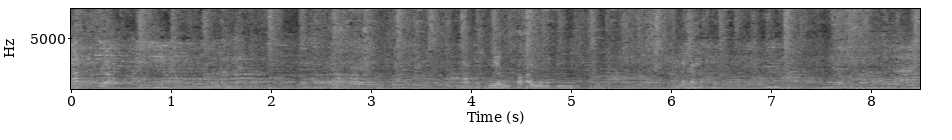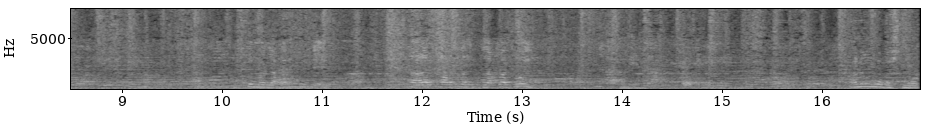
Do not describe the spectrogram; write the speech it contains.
Ngapit lang. Tapos meron pa kayong di naghahatid. Gusto mo lakas ko din. Tapos para sa labas, uy. Anong labas niyo?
